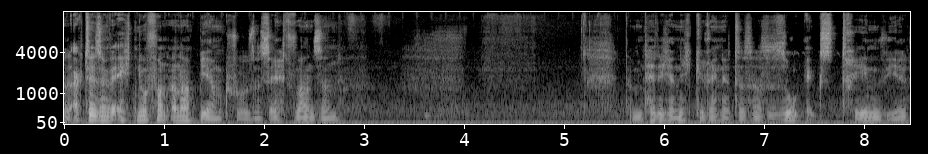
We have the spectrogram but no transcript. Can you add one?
Also aktuell sind wir echt nur von A nach B am Cruisen. Das ist echt Wahnsinn. Damit hätte ich ja nicht gerechnet, dass das so extrem wird.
